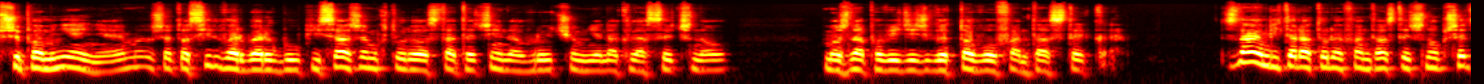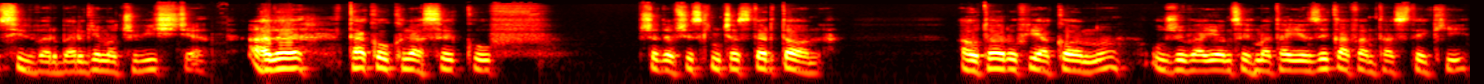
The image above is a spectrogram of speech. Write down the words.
Przypomnieniem, że to Silverberg był pisarzem, który ostatecznie nawrócił mnie na klasyczną, można powiedzieć gotową fantastykę. Znałem literaturę fantastyczną przed Silverbergiem oczywiście, ale taką klasyków przede wszystkim Chestertona, autorów jak on, używających języka fantastyki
